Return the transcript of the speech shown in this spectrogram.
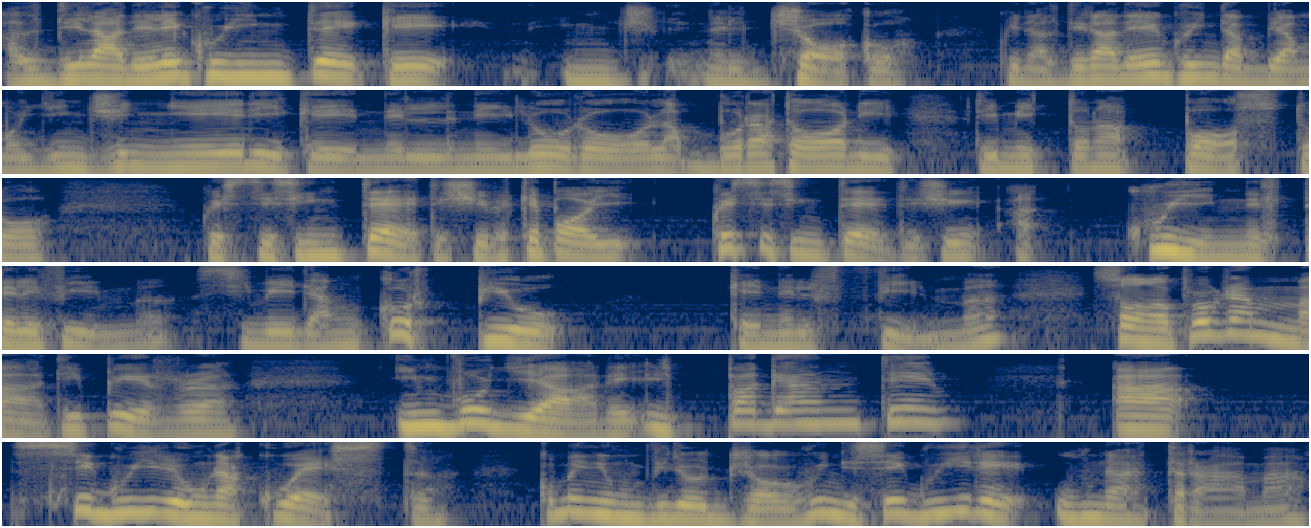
al di là delle quinte che in, nel gioco. Quindi al di là delle quinte abbiamo gli ingegneri che nel, nei loro laboratori rimettono a posto questi sintetici, perché poi questi sintetici, qui nel telefilm si vede ancora più che nel film, sono programmati per invogliare il pagante a seguire una quest, come in un videogioco, quindi seguire una trama.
